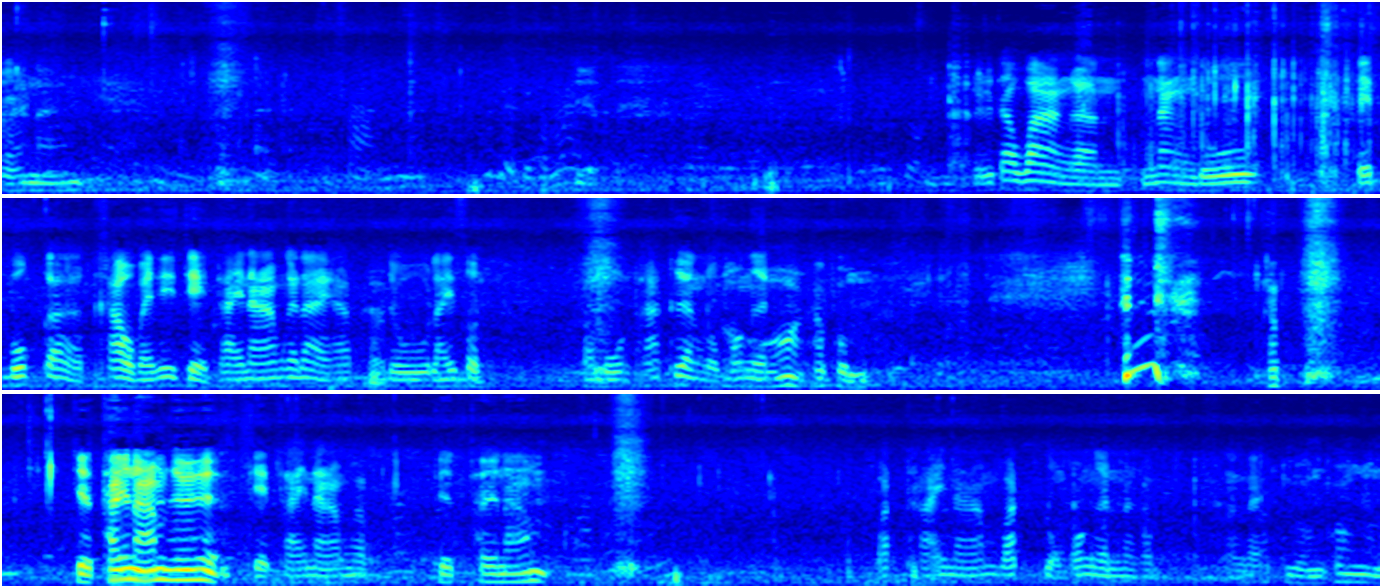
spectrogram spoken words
เกียรติท้ายน้ำเกียรติหรือถ้าว่างกันนั่งดู Facebook ก็เข้าไปที่เจดท้ายน้ำก็ได้ครับ ดูไลฟ์สดประมูลพระเครื่องหลวงพ่อเงิน อ๋อครับผม ครับเกียรติท้ายน้ำใช่ไหมพี่เจดท้ายน้ำครับเกียรติท้ายน้วัดท้ายน้ำวัดหลวงพ่อเงินนะครับนั่นแหละำหลวงพ่อเงิน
